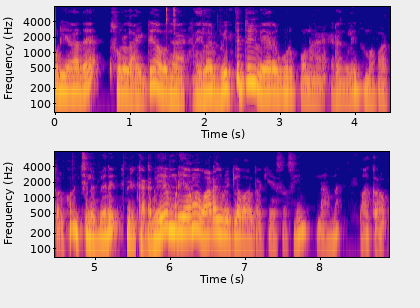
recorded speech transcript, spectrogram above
முடியாத சூழல் ஆகிட்டு அவங்க அதையெல்லாம் விற்றுட்டு வேற ஊர் போன இடங்களையும் நம்ம பார்த்துருக்கோம். சில பேர் வீடு கட்டவே முடியாமல் வாடகை வீட்டில் வாழ்கிற கேசஸையும் நாம் பார்க்குறோம்.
